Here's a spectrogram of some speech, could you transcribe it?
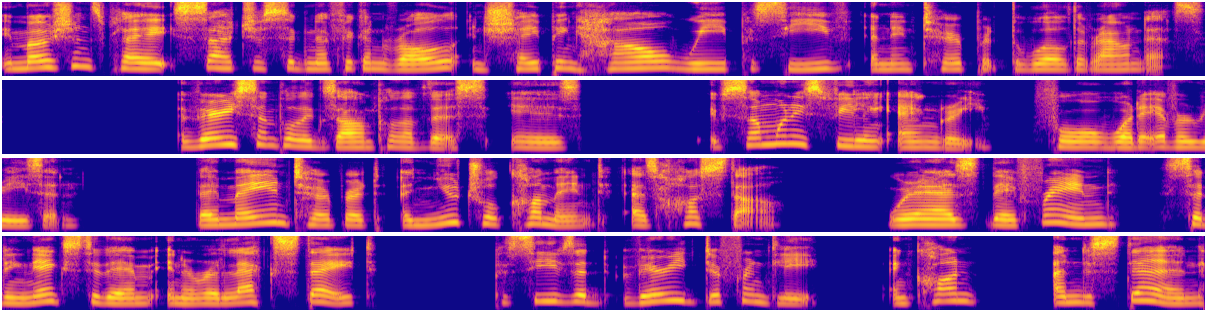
Emotions play such a significant role in shaping how we perceive and interpret the world around us. A very simple example of this is if someone is feeling angry for whatever reason, they may interpret a neutral comment as hostile, whereas their friend sitting next to them in a relaxed state perceives it very differently and can't understand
